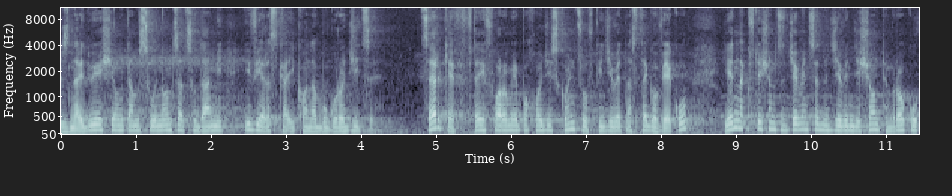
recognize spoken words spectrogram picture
Znajduje się tam słynąca cudami iwierska ikona Bogu Rodzicy. Cerkiew w tej formie pochodzi z końcówki XIX wieku, jednak w 1990 roku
